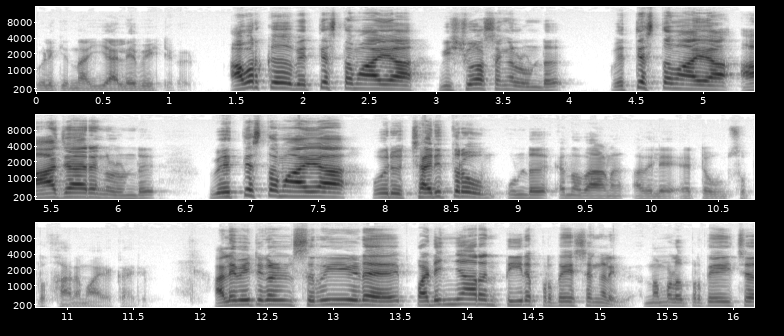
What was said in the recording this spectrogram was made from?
വിളിക്കുന്ന ഈ അലവേറ്റുകൾ. അവർക്ക് വ്യത്യസ്തമായ വിശ്വാസങ്ങളുണ്ട് വ്യത്യസ്തമായ ആചാരങ്ങളുണ്ട് വ്യത്യസ്തമായ ഒരു ചരിത്രവും ഉണ്ട് എന്നതാണ് അതിലെ ഏറ്റവും സുപ്രധാനമായ കാര്യം. അലവേറ്റുകൾ സിറിയയുടെ പടിഞ്ഞാറൻ തീരപ്രദേശങ്ങളിൽ നമ്മൾ പ്രത്യേകിച്ച്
